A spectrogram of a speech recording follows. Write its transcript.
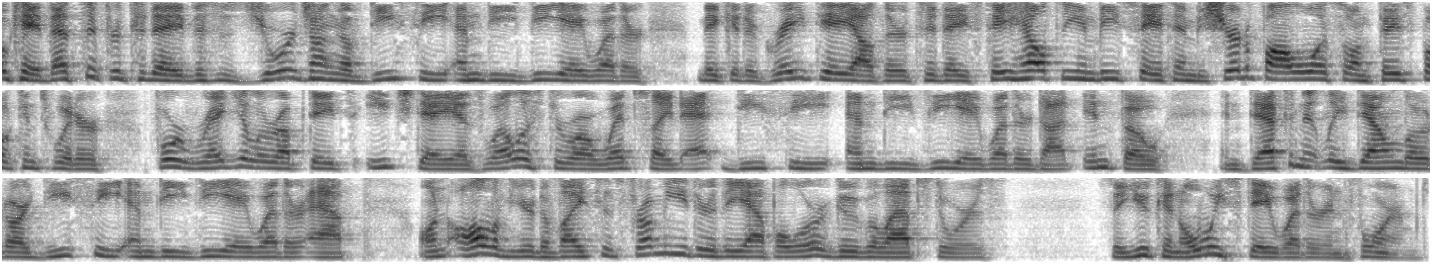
Okay, that's it for today. This is George Young of DC MDVA Weather. Make it a great day out there today. Stay healthy and be safe, and be sure to follow us on Facebook and Twitter for regular updates each day, as well as through our website at dcmdvaweather.info. And definitely download our DC MDVA Weather app on all of your devices from either the Apple or Google App Stores. So you can always stay weather informed.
